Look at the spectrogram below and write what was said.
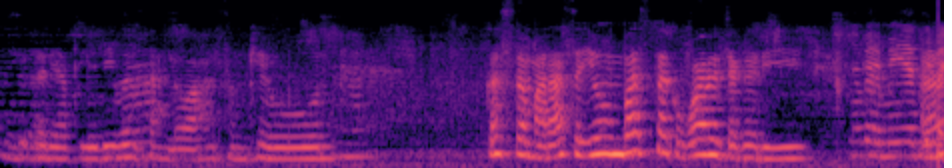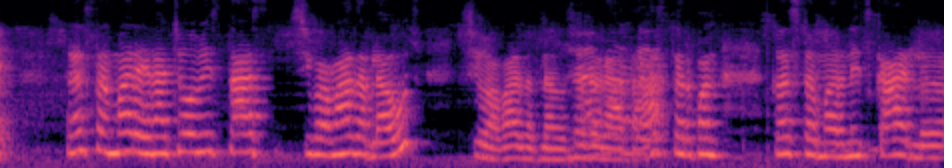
तरी आपले दिवस झालो हसून खेळून. कस्टमर असं येऊन बसतं का कोणाच्या घरी? नाही बाई, मी येते बाई. कस्टमर आहे ना चोवीस तास शिवा माझा ब्लाऊज शिवा माझा ब्लाऊज. बघा आता अस्तर पण कस्टमरनेच काढलं.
